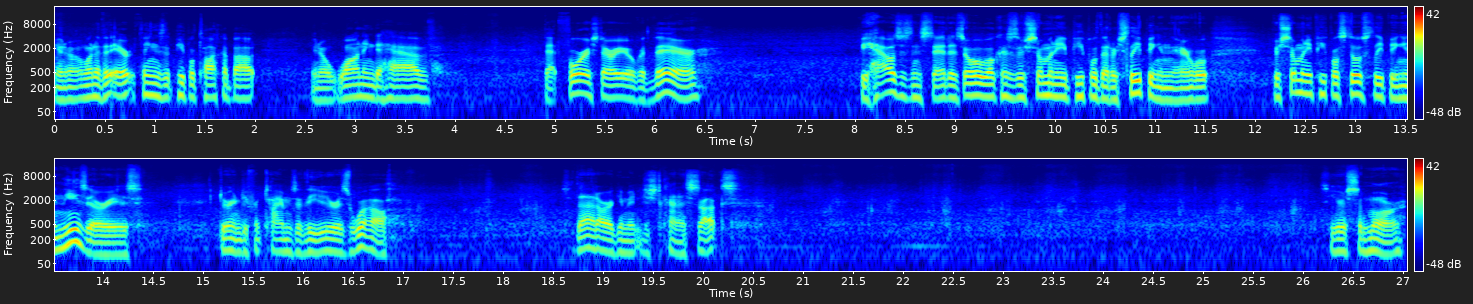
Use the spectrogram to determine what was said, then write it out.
you know, one of the things that people talk about, you know, wanting to have that forest area over there be houses instead is, oh, well, because there's so many people that are sleeping in there. Well, there's so many people still sleeping in these areas during different times of the year as well that argument just kind of sucks. So here's some more.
